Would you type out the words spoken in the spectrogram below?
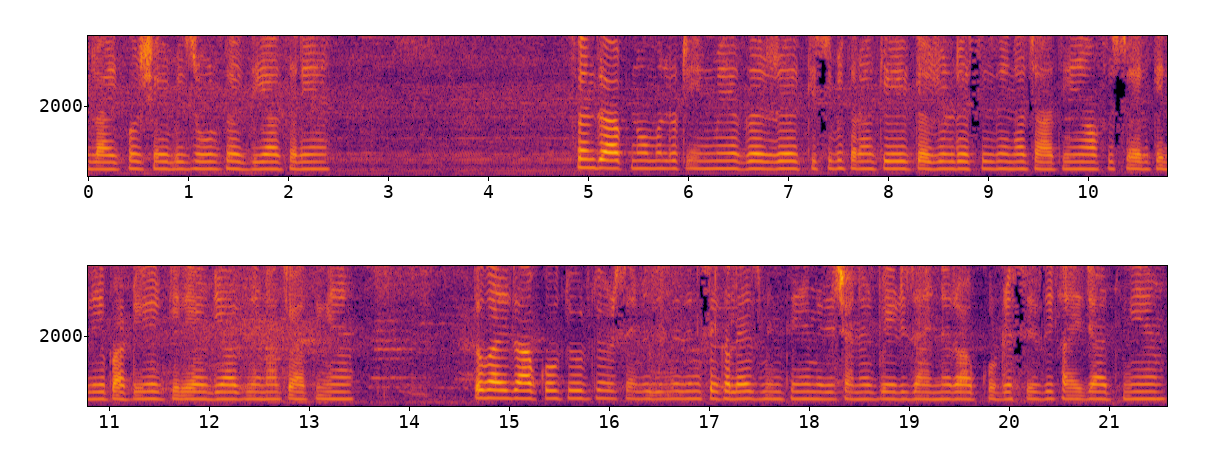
लाइक और शेयर भी ज़रूर कर दिया करें। फ्रेंड्स, आप नॉर्मल रूटीन में अगर किसी भी तरह के कैजुअल ड्रेसेस लेना चाहती हैं ऑफ़िस वेयर के लिए पार्टी वेयर के लिए आइडियाज़ लेना चाहती हैं तो गाइज़ आपको क्यूट क्यूट से अमेजिंग अमेजिंग से कलर्स मिलते हैं। मेरे चैनल पे डिज़ाइनर आपको ड्रेसेस दिखाई जाती हैं।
